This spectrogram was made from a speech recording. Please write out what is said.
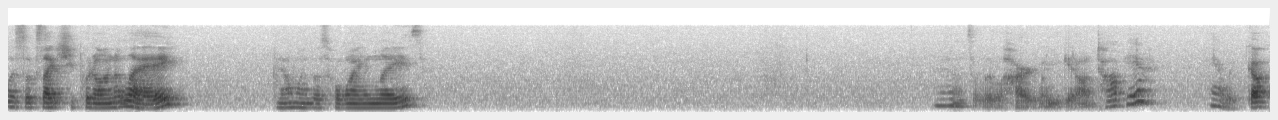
Almost looks like she put on a lei. You know, one of those Hawaiian leis. it's a little hard when you get on top here. There we go.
